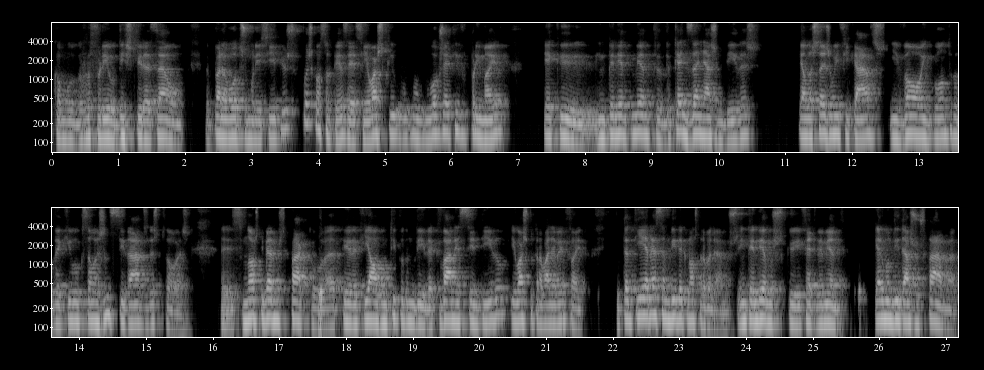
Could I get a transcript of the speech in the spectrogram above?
como referiu, de inspiração para outros municípios, pois com certeza é assim. Eu acho que o, o objetivo primeiro é que, independentemente de quem desenha as medidas, elas sejam eficazes e vão ao encontro daquilo que são as necessidades das pessoas. Eh, se nós tivermos de facto a ter aqui algum tipo de medida que vá nesse sentido, eu acho que o trabalho é bem feito. Portanto, e é nessa medida que nós trabalhamos. Entendemos que, efetivamente, era uma medida ajustada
